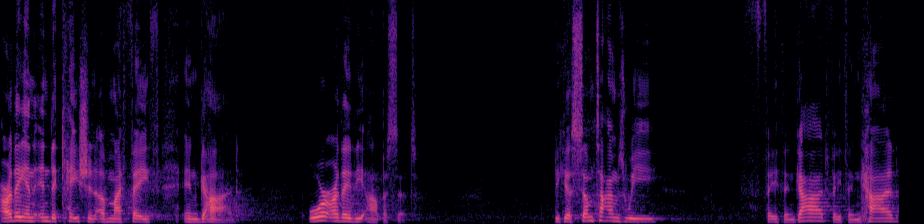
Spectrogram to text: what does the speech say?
are they an indication of my faith in God? Or are they the opposite? Because sometimes we, faith in God, faith in God,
